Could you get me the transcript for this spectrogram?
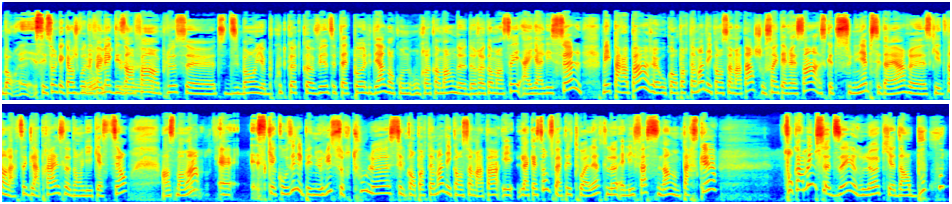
Bon, euh, c'est sûr que quand je vois Ben des oui, familles avec des enfants, en plus, euh, tu te dis, bon, il y a beaucoup de cas de COVID, c'est peut-être pas l'idéal, donc on, on recommande de, de recommencer à y aller seul. Mais par rapport euh, au comportement des consommateurs, je trouve ça intéressant, ce que tu soulignais, puis c'est d'ailleurs euh, ce qui est dit dans l'article de la presse là, dont il est question en ce moment. Euh, ce qui a causé les pénuries, surtout, là, c'est le comportement des consommateurs. Et la question du papier de toilette, là, elle est fascinante parce que faut quand même se dire là qu'il y a dans beaucoup de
